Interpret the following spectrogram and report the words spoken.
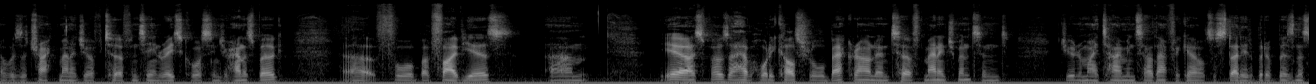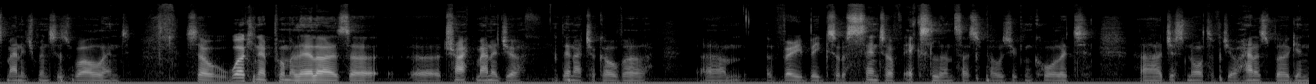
I was a track manager of turf and Turffontein Racecourse in Johannesburg uh, for about five years. Um, yeah, I suppose I have a horticultural background and turf management, and during my time in South Africa, I also studied a bit of business management as well. And so, working at Phumelela as a, a track manager, then I took over um, a very big sort of center of excellence, I suppose you can call it, uh, just north of Johannesburg in,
